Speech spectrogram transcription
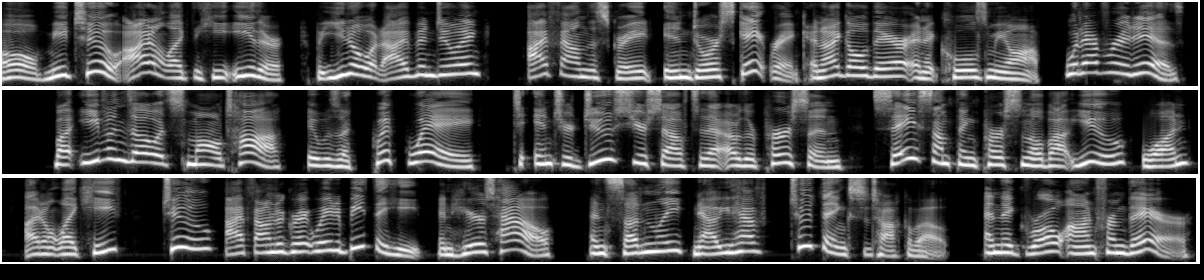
Oh, me too. I don't like the heat either. But you know what I've been doing? I found this great indoor skate rink and I go there and it cools me off, whatever it is. But even though it's small talk, it was a quick way to introduce yourself to that other person. Say something personal about you. One, I don't like heat. Two, I found a great way to beat the heat and here's how. And suddenly now you have two things to talk about and they grow on from there.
